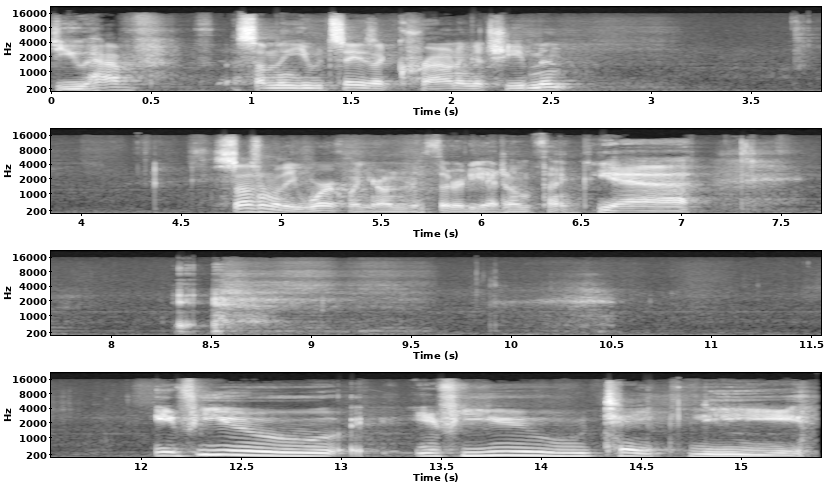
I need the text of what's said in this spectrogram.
Do you have something you would say is a crowning achievement? This doesn't really work when you're under thirty. I don't think. Yeah. If you if you take the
